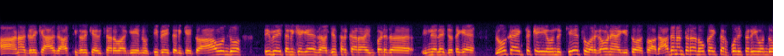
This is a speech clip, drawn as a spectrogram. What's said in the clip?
ಆ- ಹಣ ಗಳಿಕೆ ಆಸ್ತಿ ಗಳಿಕೆ ವಿಚಾರವಾಗಿ ಏನು ಸಿಬಿಐ ತನಿಖೆ ಇತ್ತು. ಆ ಒಂದು ಸಿಬಿಐ ತನಿಖೆಗೆ ರಾಜ್ಯ ಸರ್ಕಾರ ಹಿಂಪಡೆದ ಹಿನ್ನೆಲೆ ಜೊತೆಗೆ ಲೋಕಾಯುಕ್ತಕ್ಕೆ ಈ ಒಂದು ಕೇಸ್ ವರ್ಗಾವಣೆ ಆಗಿತ್ತು. ಸೊ ಅದಾದ ನಂತರ ಲೋಕಾಯುಕ್ತ ಪೊಲೀಸರು ಈ ಒಂದು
